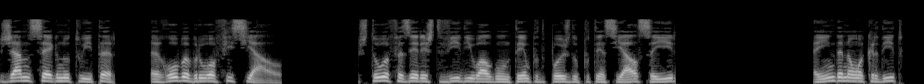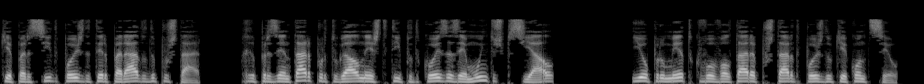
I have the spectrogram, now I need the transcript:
Já me segue no Twitter? Arroba BruOficial. Estou a fazer este vídeo algum tempo depois do potencial sair. Ainda não acredito que apareci depois de ter parado de postar. Representar Portugal neste tipo de coisas é muito especial. E eu prometo que vou voltar a postar depois do que aconteceu.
